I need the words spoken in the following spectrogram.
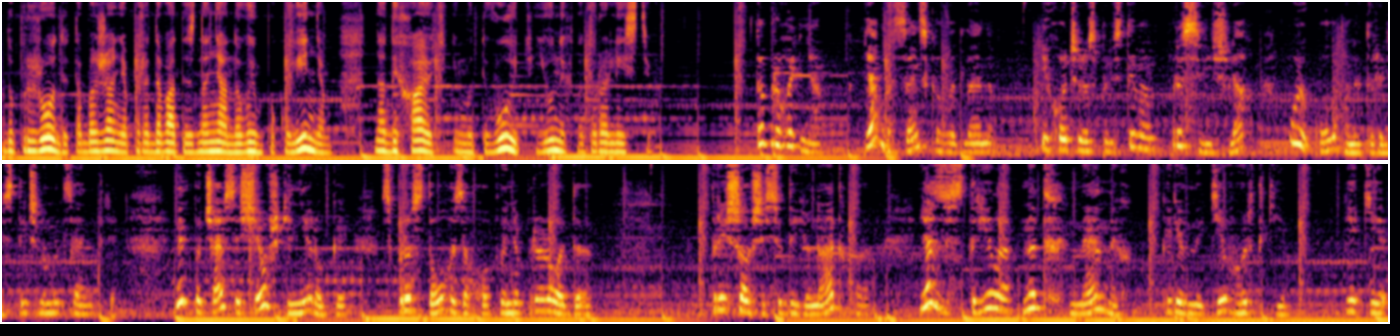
до природи та бажання передавати знання новим поколінням надихають і мотивують юних натуралістів. Доброго дня! Я Басанська Владлена і хочу розповісти вам про свій шлях у еколого-натуралістичному центрі. Він почався ще у шкільні роки з простого захоплення природою. Прийшовши сюди юнаткою, я зустріла натхненних керівників гуртків, які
